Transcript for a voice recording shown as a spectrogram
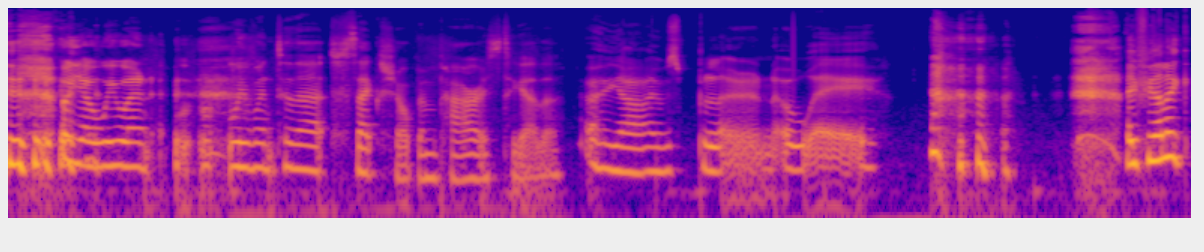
oh yeah, we went we went to that sex shop in Paris together. Oh yeah, I was blown away. I feel like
